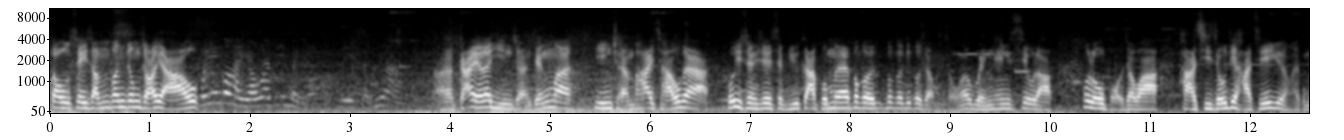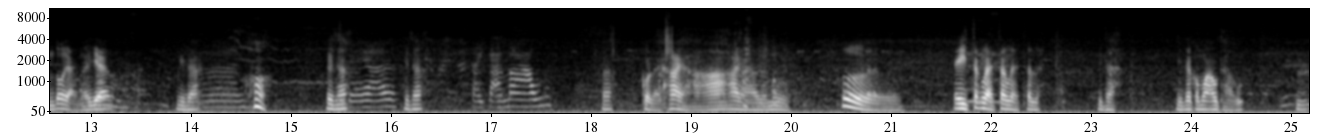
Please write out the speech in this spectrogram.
到四十五分鐘左右。佢應該係有一啲未未整啊。誒，梗係啦，現場整啊嘛，現場派籌㗎，好似上次食乳鴿咁咧。不過不過呢個就唔同啦，永興燒臘。我老婆就話下次早啲，下次一樣係咁多人嘅啫。你睇你睇你睇，世界貓。啊，過嚟嗨下嗨下咁喎。呵，誒得啦得啦得啦，你睇，你睇個貓頭，嗯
